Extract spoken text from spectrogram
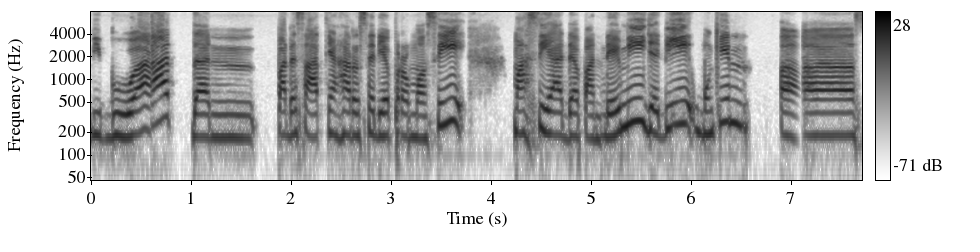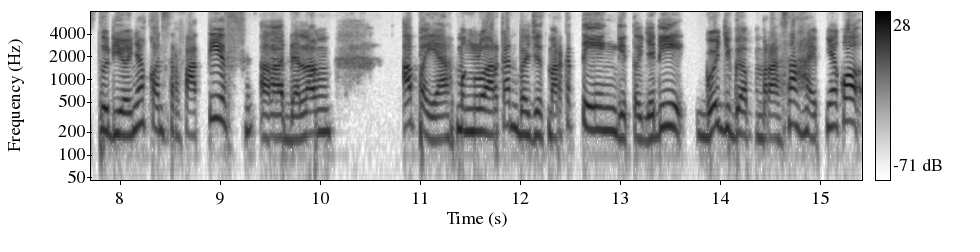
dibuat dan pada saatnya harusnya dia promosi masih ada pandemi, jadi mungkin eh, studionya konservatif eh, dalam apa ya mengeluarkan budget marketing gitu. Jadi gue juga merasa hype-nya kok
